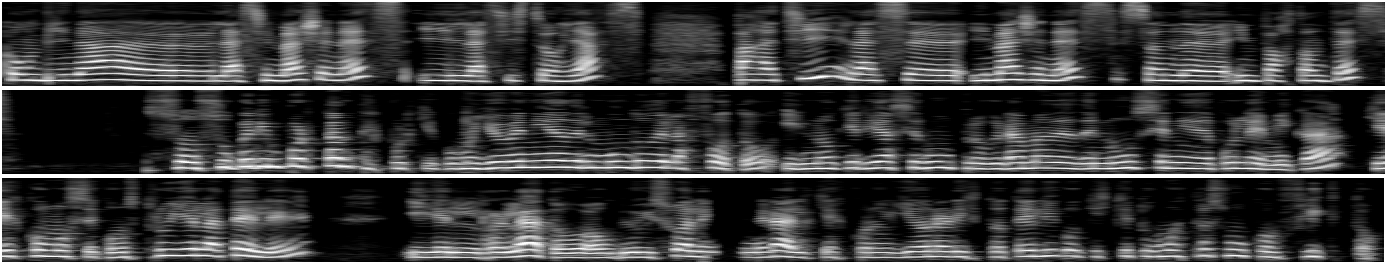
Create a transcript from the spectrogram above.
combina uh, las imágenes y las historias. Para ti, las uh, imágenes son importantes? Son súper importantes porque como yo venía del mundo de la foto y no quería hacer un programa de denuncia ni de polémica, que es como se construye la tele, y el relato audiovisual en general, que es con el guion aristotélico, que es que tú muestras un conflicto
